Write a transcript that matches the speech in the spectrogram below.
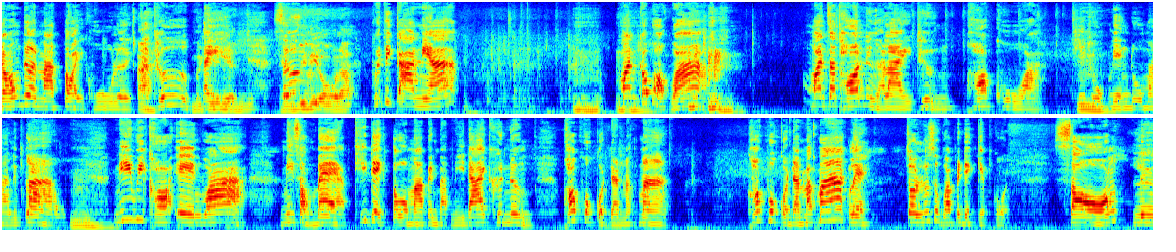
น้องเดินมาต่อยครูเลยกอะระทืบเมื่อกี้เตะเห็นซึ่เห็นงวิดีโอแล้วพฤติการเนี้ย มันก็บอกว่า มันจะท้อนถึงอะไรถึงครอบครัวที่อืมถูกเลี้ยงดูมาหรือเปล่าอืมนี่วิเคราะห์เองว่ามีสองแบบที่เด็กโตมาเป็นแบบนี้ได้คือหนึ่งครอบครัวกดดันมาก ๆ ครอบครัวกดดันมากๆเลย จนรู้สึกว่าเป็นเด็กเก็บกดสองหรื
